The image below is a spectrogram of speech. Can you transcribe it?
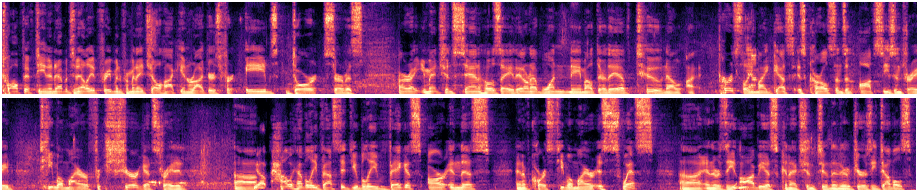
12:15 in Edmonton. Elliot Friedman from NHL Hockey and Rogers for Abe's Door Service. All right, you mentioned San Jose. They don't have one name out there; they have two. Now, I, personally, my guess is Karlsson's an off-season trade. Timo Meier for sure gets traded. Uh, Yep. How heavily vested do you believe Vegas are in this? And of course, Timo Meier is Swiss. Uh, and there's the obvious connection to the New Jersey Devils,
